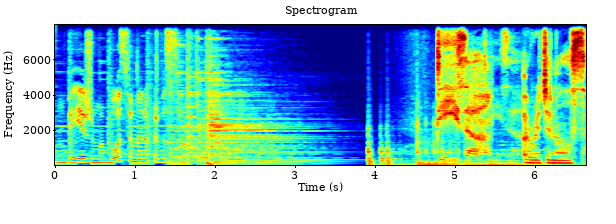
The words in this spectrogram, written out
Um beijo, uma boa semana para você. Deezer. Deezer. Originals.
